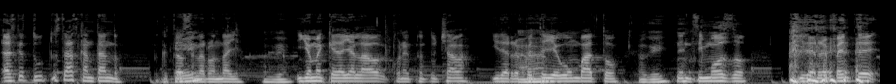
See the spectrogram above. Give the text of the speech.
es que tú, tú estabas cantando, porque estabas en la rondalla. Ok, Y yo me quedé allá al lado con, con tu chava. Y de repente llegó un vato encimoso. Y de repente,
